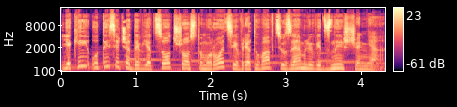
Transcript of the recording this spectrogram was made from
який у 1906 році врятував цю землю від знищення.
